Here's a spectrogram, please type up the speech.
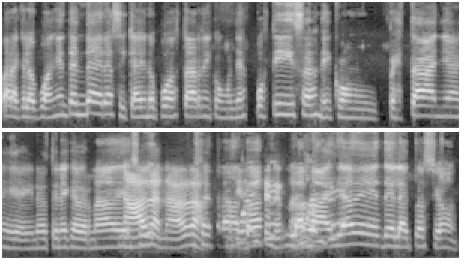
para que lo puedan entender, así que ahí no puedo estar ni con uñas postizas, ni con pestañas, y ahí no tiene que ver nada de eso. Nada, No nada. se trata tener la nada. magia de, de la actuación.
